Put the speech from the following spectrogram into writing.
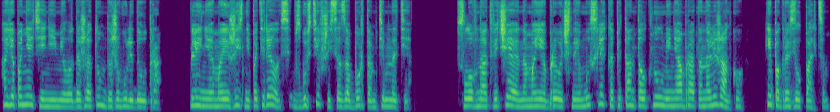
а я понятия не имела даже о том, доживу ли до утра. Линия моей жизни потерялась в сгустившейся за бортом темноте. Словно отвечая на мои обрывочные мысли, капитан толкнул меня обратно на лежанку и погрозил пальцем.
